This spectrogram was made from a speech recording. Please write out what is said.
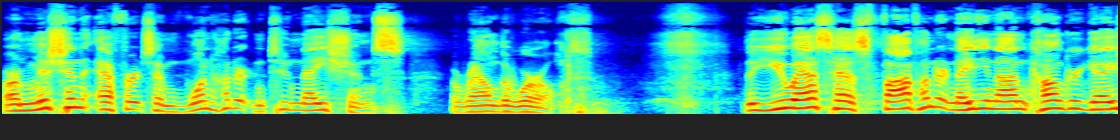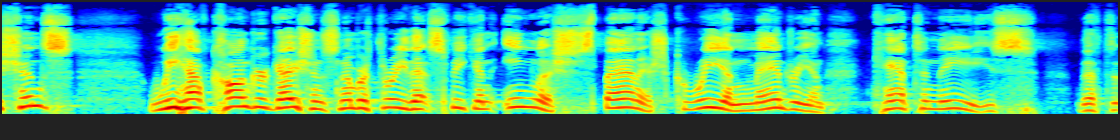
or mission efforts in 102 nations around the world. The U.S. has 589 congregations. We have congregations, number three, that speak in English, Spanish, Korean, Mandarin, Cantonese. That t-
